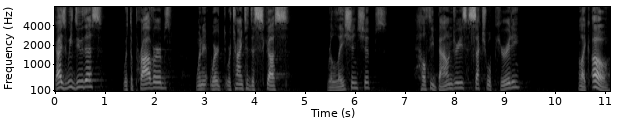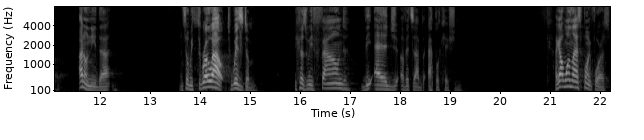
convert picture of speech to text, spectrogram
Guys, we do this with the Proverbs when it, we're, we're trying to discuss relationships, healthy boundaries, sexual purity. We're like, oh, I don't need that. And so we throw out wisdom because we've found the edge of its application. I got one last point for us,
